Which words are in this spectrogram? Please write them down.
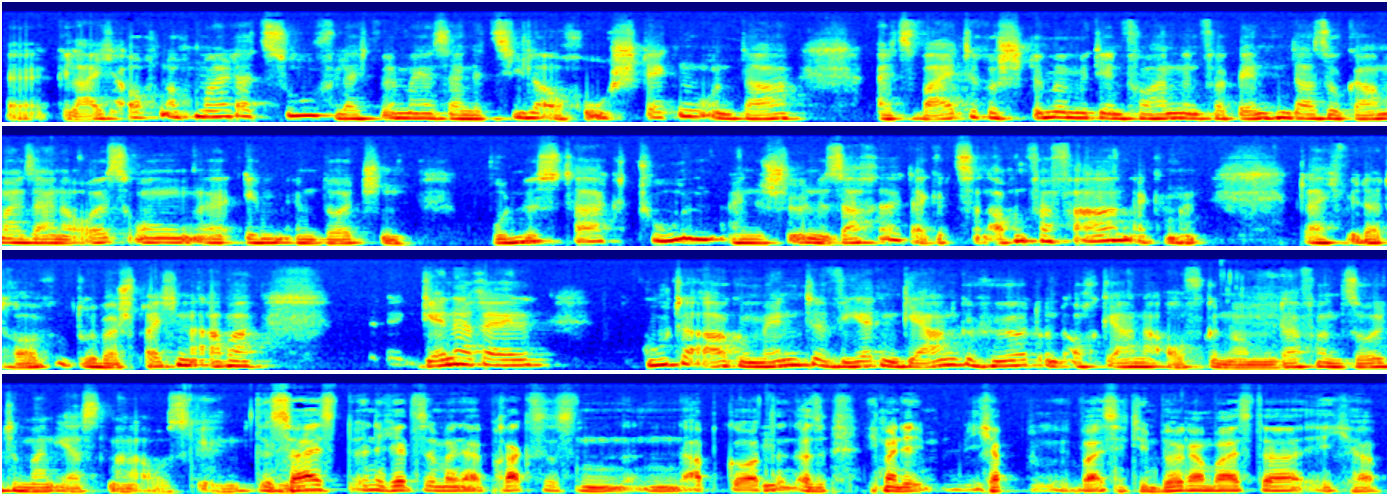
äh, gleich auch nochmal dazu. Vielleicht will man ja seine Ziele auch hochstecken und da als weitere Stimme mit den vorhandenen Verbänden da sogar mal seine Äußerungen äh, im, im deutschen Bundestag tun. Eine schöne Sache. Da gibt es dann auch ein Verfahren, da kann man gleich wieder drauf, drüber sprechen. Aber generell gute Argumente werden gern gehört und auch gerne aufgenommen. Davon sollte man erstmal ausgehen. Das heißt, wenn ich jetzt in meiner Praxis einen, Abgeordneten, also ich meine, ich habe, weiß nicht, den Bürgermeister, ich habe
